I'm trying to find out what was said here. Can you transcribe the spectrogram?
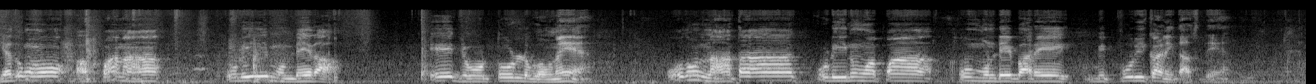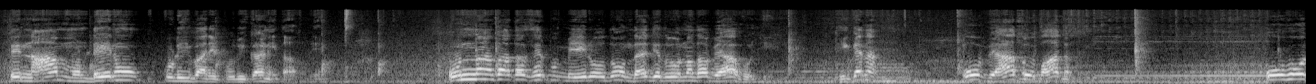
ਜਦੋਂ ਆਪਾਂ ਨਾ ਕੁੜੀ ਮੁੰਡੇ ਦਾ ਇਹ ਜੋੜ ਤੋੜ ਲਵਾਉਣੇ ਆ, ਉਦੋਂ ਨਾ ਤਾਂ ਕੁੜੀ ਨੂੰ ਆਪਾਂ ਉਹ ਮੁੰਡੇ ਬਾਰੇ ਵੀ ਪੂਰੀ ਕਹਾਣੀ ਦੱਸਦੇ ਆ ਤੇ ਨਾ ਮੁੰਡੇ ਨੂੰ ਕੁੜੀ ਬਾਰੇ ਪੂਰੀ ਕਹਾਣੀ ਦੱਸਦੇ ਆ। ਉਹਨਾਂ ਦਾ ਤਾਂ ਸਿਰਫ ਮੇਲ ਉਦੋਂ ਹੁੰਦਾ ਜਦੋਂ ਉਹਨਾਂ ਦਾ ਵਿਆਹ ਹੋ ਜੇ, ਠੀਕ ਹੈ ਨਾ? ਉਹ ਵਿਆਹ ਤੋਂ ਬਾਅਦ ਉਹ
